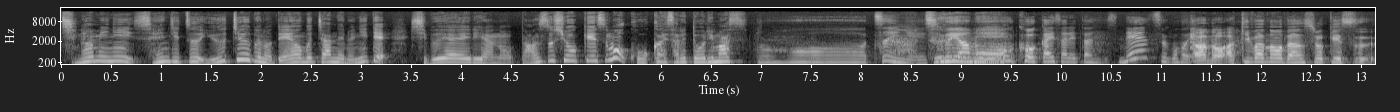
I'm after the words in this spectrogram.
ちなみに先日 YouTube の電音部チャンネルにて渋谷エリアのダンスショーケースも公開されております。ついに渋谷も公開されたんですね。すごい。あの秋葉のダンスショーケース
